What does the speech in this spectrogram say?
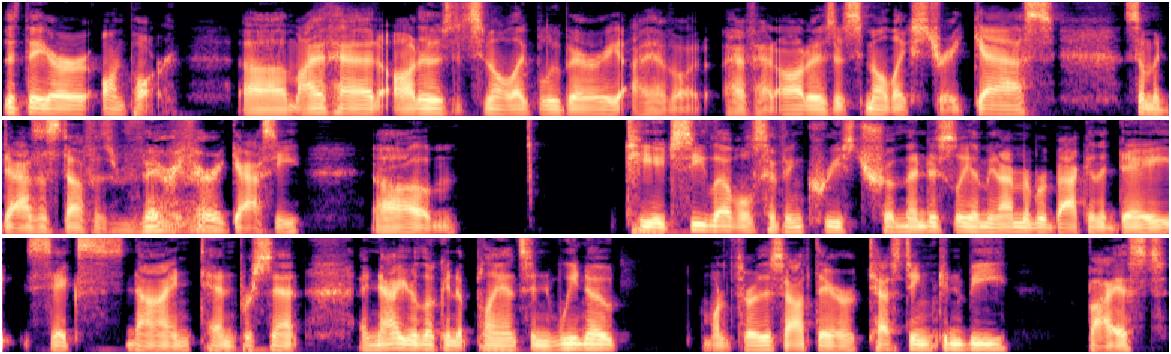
that they are on par. Um, I've had autos that smell like blueberry. I have uh, have had autos that smell like straight gas. Some of Daz's stuff is very very gassy. Um, THC levels have increased tremendously. I mean, I remember back in the day, six, nine, ten percent, and now you're looking at plants, and we know I'm going to throw this out there. Testing can be biased.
